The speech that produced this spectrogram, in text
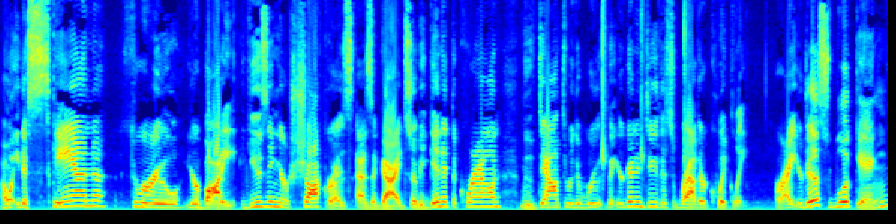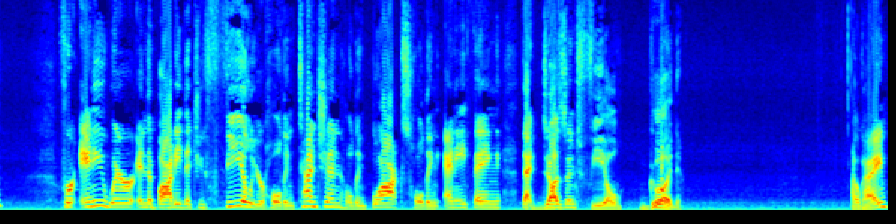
I want you to scan through your body using your chakras as a guide. So begin at the crown, move down through the root, but you're going to do this rather quickly. All right? You're just looking for anywhere in the body that you feel you're holding tension, holding blocks, holding anything that doesn't feel good. Okay?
